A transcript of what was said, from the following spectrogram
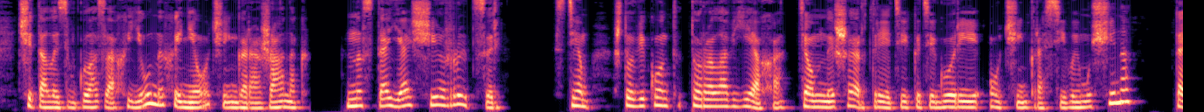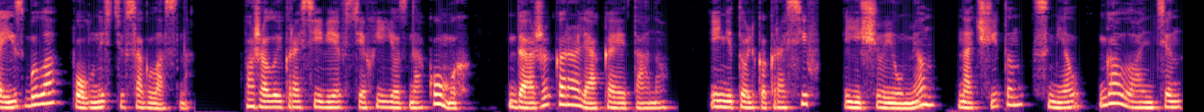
— читалось в глазах юных и не очень горожанок. «Настоящий рыцарь, с тем, что Виконт Торолавьеха, темный шер третьей категории, очень красивый мужчина, Таис была полностью согласна. Пожалуй, красивее всех ее знакомых, даже короля Каэтано. И не только красив, еще и умен, начитан, смел, галантен,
